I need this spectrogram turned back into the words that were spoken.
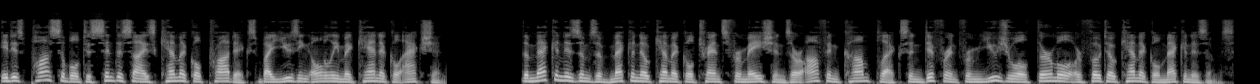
It is possible to synthesize chemical products by using only mechanical action. The mechanisms of mechanochemical transformations are often complex and different from usual thermal or photochemical mechanisms.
